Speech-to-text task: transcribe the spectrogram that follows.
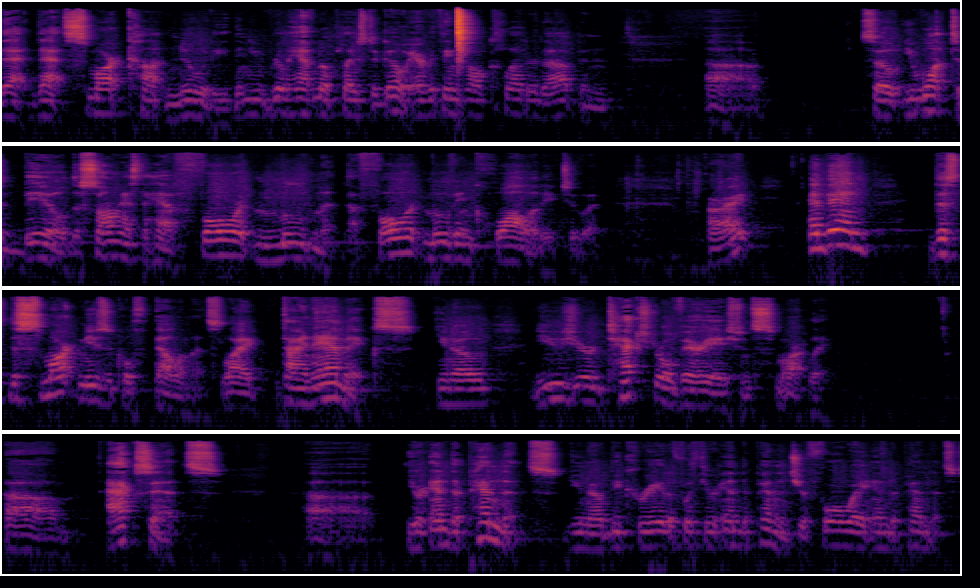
that that smart continuity. Then you really have no place to go. Everything's all cluttered up, and uh, so you want to build. The song has to have forward movement, a forward moving quality to it. All right, and then this the smart musical elements like dynamics, you know Use your textural variations smartly. Um, accents, uh, your independence, you know, be creative with your independence, your four-way independence.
